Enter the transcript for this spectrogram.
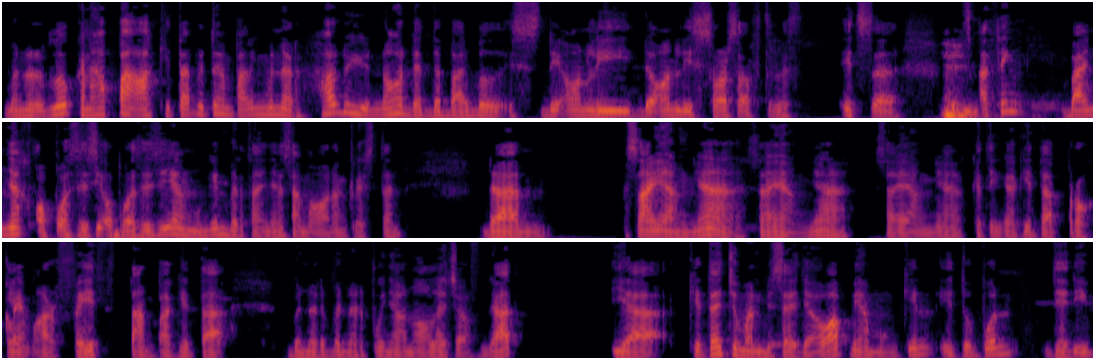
menurut lu kenapa Alkitab itu yang paling benar? How do you know that the Bible is the only the only source of truth? It's a, it's, I think banyak oposisi-oposisi yang mungkin bertanya sama orang Kristen dan sayangnya, sayangnya, sayangnya ketika kita proclaim our faith tanpa kita benar-benar punya knowledge of God, ya kita cuma bisa jawab yang mungkin itu pun jadi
